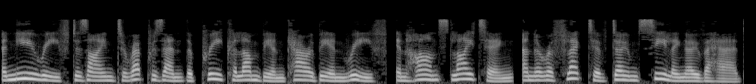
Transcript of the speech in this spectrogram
a new reef designed to represent the pre-Columbian Caribbean reef, enhanced lighting, and a reflective domed ceiling overhead.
